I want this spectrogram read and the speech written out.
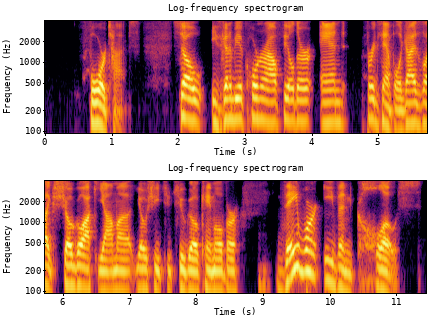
four times. So he's going to be a corner outfielder. And for example, guys like Shogo Akiyama, Yoshi Tsutsugo came over. They weren't even close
